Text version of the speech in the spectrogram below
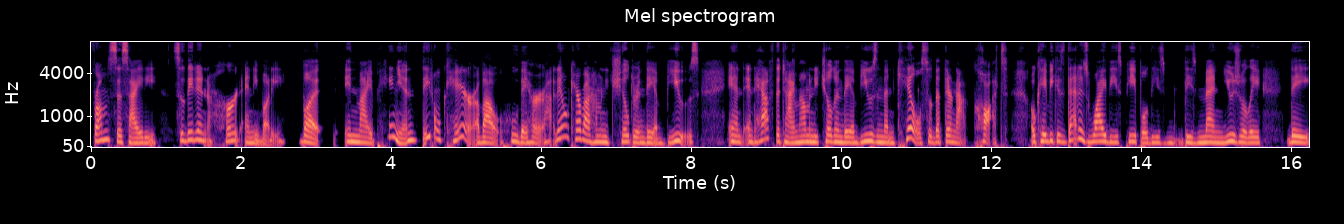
from society so they didn't hurt anybody. But in my opinion, they don't care about who they hurt. They don't care about how many children they abuse. And and half the time how many children they abuse and then kill so that they're not caught. Okay? Because that is why these people, these these men usually they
